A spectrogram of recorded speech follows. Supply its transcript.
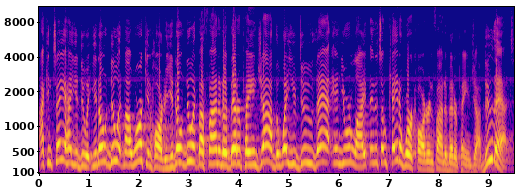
I can tell you how you do it. You don't do it by working harder. You don't do it by finding a better paying job. The way you do that in your life, then it's okay to work harder and find a better paying job. Do that.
